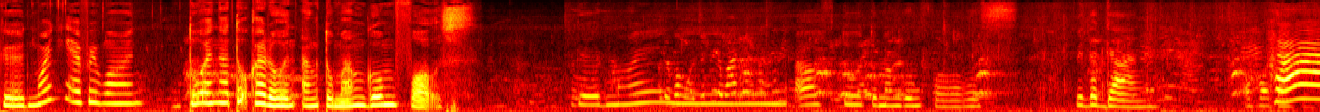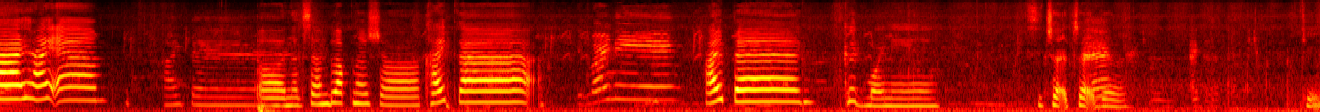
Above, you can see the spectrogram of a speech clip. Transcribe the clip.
Good morning everyone. Tuan nato karon ang Tumanggom Falls. Good morning. Off to Tumanggom Falls with the gang. Hi! Hi, Em! Hi, Te. Uh, nag-sunblock na siya. Hi, Ka! Good morning. Hi, Peg! Good morning. Si Cha Cha there. Okay.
